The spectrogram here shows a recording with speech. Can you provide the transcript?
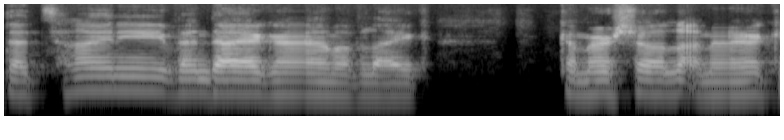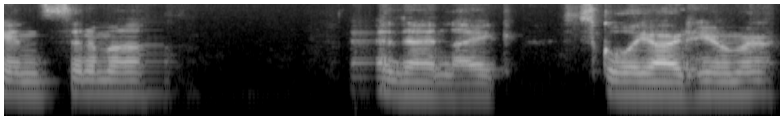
that tiny Venn diagram of like commercial American cinema and then like schoolyard humor.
